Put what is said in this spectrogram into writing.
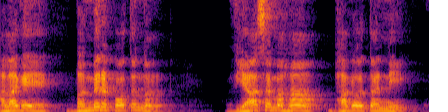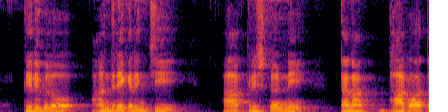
అలాగే బమ్మెర పోతన్న వ్యాస మహాభాగవతాన్ని తెలుగులో ఆంధ్రీకరించి ఆ కృష్ణుణ్ణి తన భాగవత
